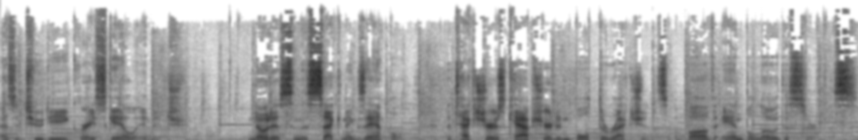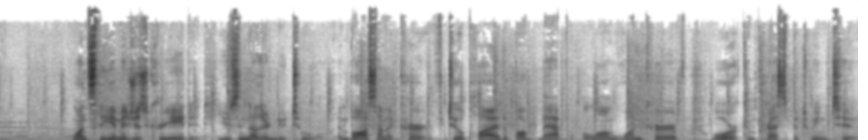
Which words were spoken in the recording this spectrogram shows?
as a 2D grayscale image. Notice in the second example, the texture is captured in both directions, above and below the surface. Once the image is created, use another new tool, Emboss on a Curve, to apply the bump map along one curve or compress between two.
